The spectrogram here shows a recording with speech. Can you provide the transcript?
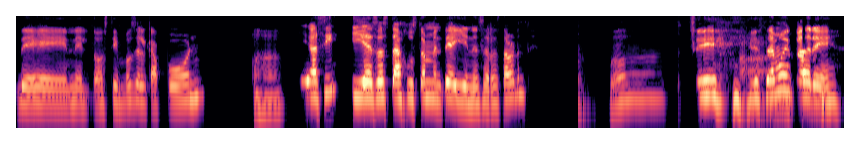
de en el los tiempos del. Ajá. Y así, y eso está justamente ahí en ese restaurante. What? Sí, está muy Ah. padre,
